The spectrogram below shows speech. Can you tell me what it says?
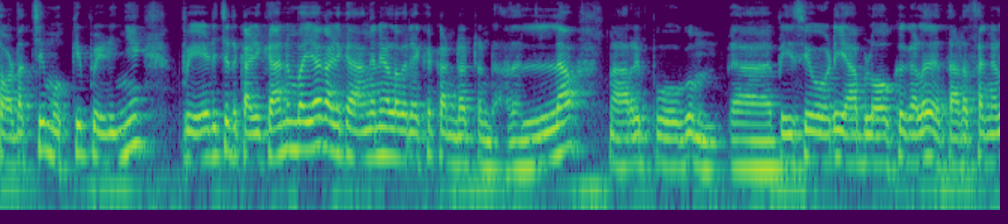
തുടച്ച് മുക്കി പിഴിഞ്ഞ് പേടിച്ചിട്ട് കഴിക്കാനും വയ്യ കഴിക്കാൻ അങ്ങനെയുള്ളവരെയൊക്കെ കണ്ടിട്ടുണ്ട്. അതെല്ലാം മാറിപ്പോകും. പി സി ഡി ആ ബ്ലോക്കുകൾ തടസ്സങ്ങൾ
